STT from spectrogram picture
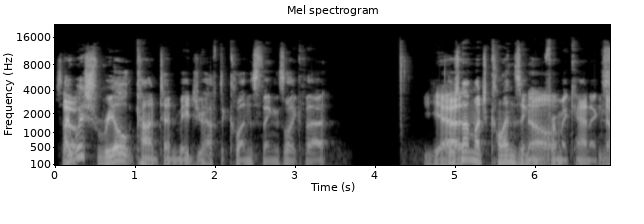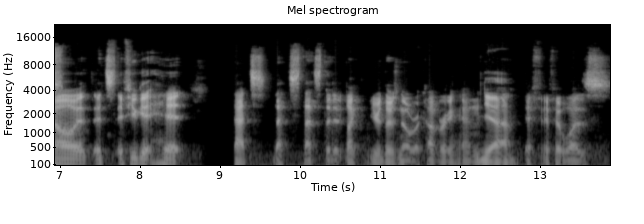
So I wish real content made you have to cleanse things like that. yeah, There's not much cleansing no, for mechanics. no, it, it's if you get hit, that's that's that's the like you're there's no recovery, and Yeah. if if it was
